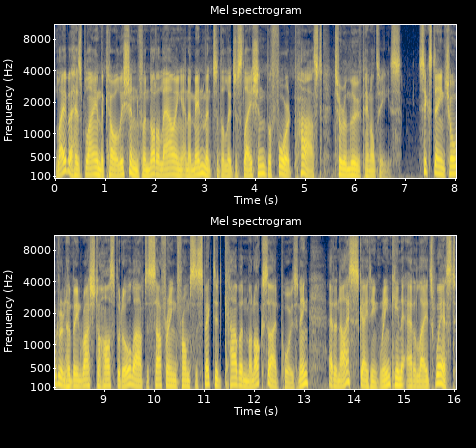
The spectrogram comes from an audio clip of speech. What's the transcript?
Labor has blamed the coalition for not allowing an amendment to the legislation before it passed to remove penalties. 16 children have been rushed to hospital after suffering from suspected carbon monoxide poisoning at an ice skating rink in Adelaide's West.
